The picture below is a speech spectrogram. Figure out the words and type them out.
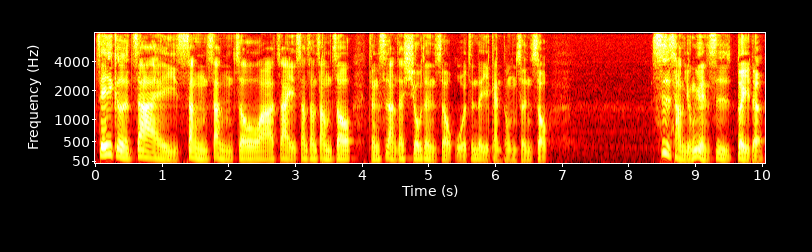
这个在上上周啊，在上上上周整个市场在修正的时候，我真的也感同身受。市场永远是对的，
